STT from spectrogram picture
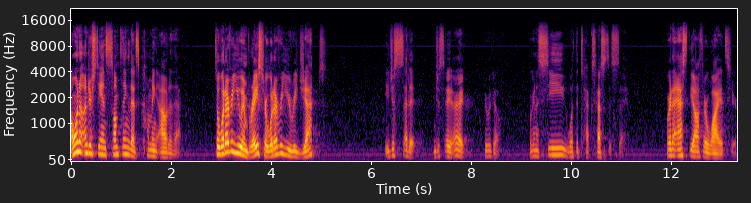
I want to understand something that's coming out of that. So, whatever you embrace or whatever you reject, you just set it and just say, all right, here we go. We're going to see what the text has to say. We're going to ask the author why it's here.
